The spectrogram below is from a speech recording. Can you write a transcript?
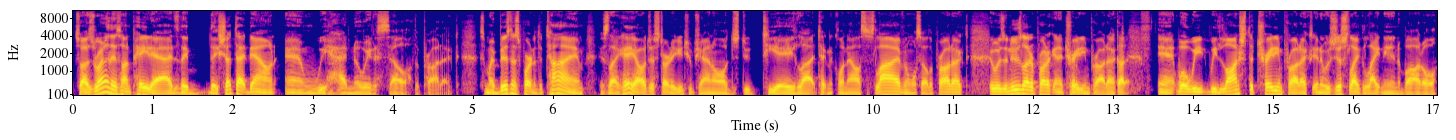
So I was running this on paid ads. They, they shut that down and we had no way to sell the product. So my business partner at the time is like, hey, I'll just start a YouTube channel. I'll just do TA technical analysis live and we'll sell the product. It was a newsletter product and a trading product. Got it. And well, we, we launched the trading product and it was just like lightning in a bottle.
